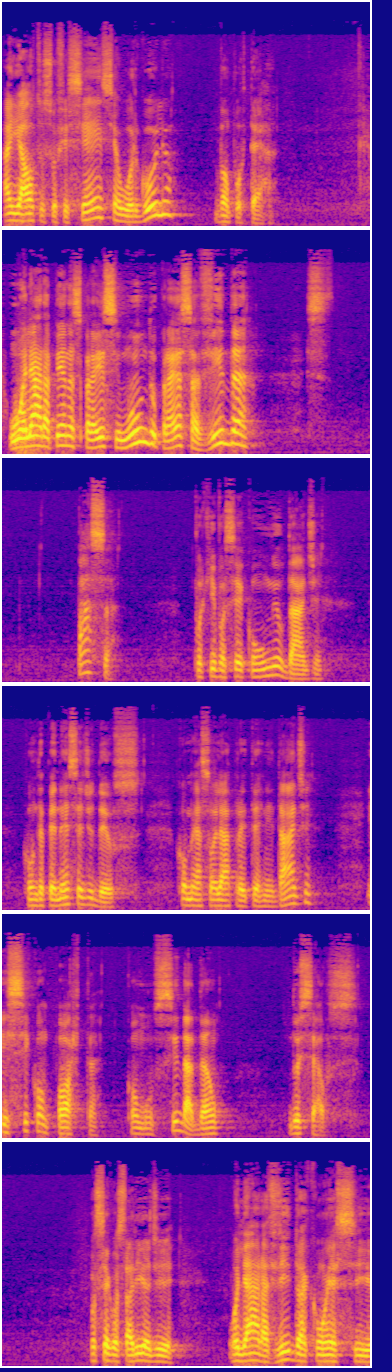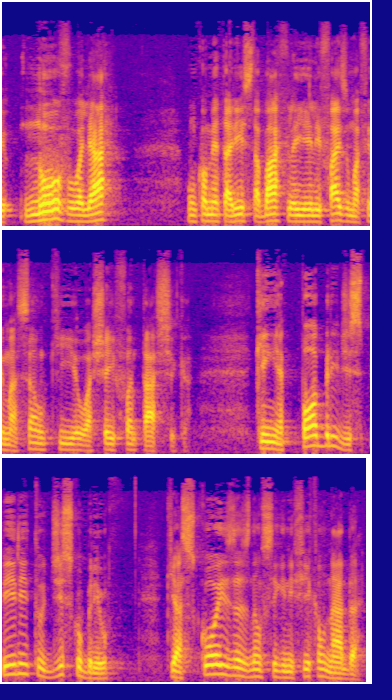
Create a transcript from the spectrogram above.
Aí a autossuficiência, o orgulho vão por terra. O olhar apenas para esse mundo, para essa vida, Passa, porque você, com humildade, com dependência de Deus, começa a olhar para a eternidade e se comporta como um cidadão dos céus. Você gostaria de olhar a vida com esse novo olhar? Um comentarista, Barclay, ele faz uma afirmação que eu achei fantástica. Quem é pobre de espírito descobriu que as coisas não significam nada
